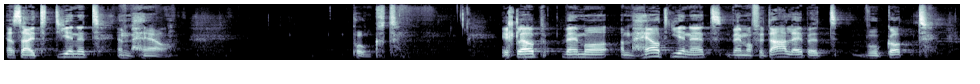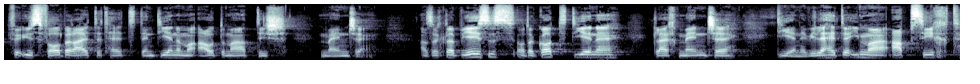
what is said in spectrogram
Er sagt, dienet dem Herr. Punkt. Ich glaube, wenn wir am Herr dienen, wenn wir für das leben, wo Gott für uns vorbereitet hat, dann dienen wir automatisch Menschen. Also ich glaube, Jesus oder Gott dienen gleich Menschen dienen, weil er hat ja immer Absicht,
